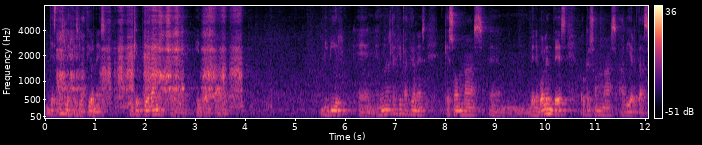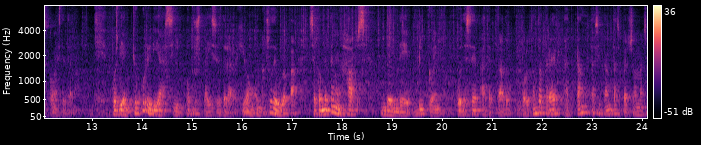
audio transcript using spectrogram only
de estas legislaciones y que puedan intentar vivir en, unas legislaciones que son más benevolentes o que son más abiertas con este tema. Pues bien, ¿qué ocurriría si otros países de la región o incluso de Europa se convierten en hubs donde Bitcoin puede ser aceptado y por lo tanto atraer a tantas y tantas personas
